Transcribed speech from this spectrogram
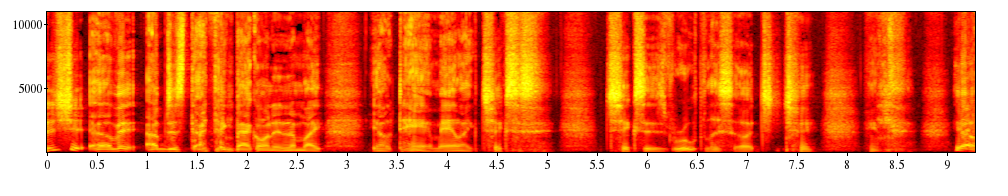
of the shit of it. I'm just. I think back on it, and I'm like, yo, damn, man, like chicks. Is, chicks is ruthless. Uh, yo,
